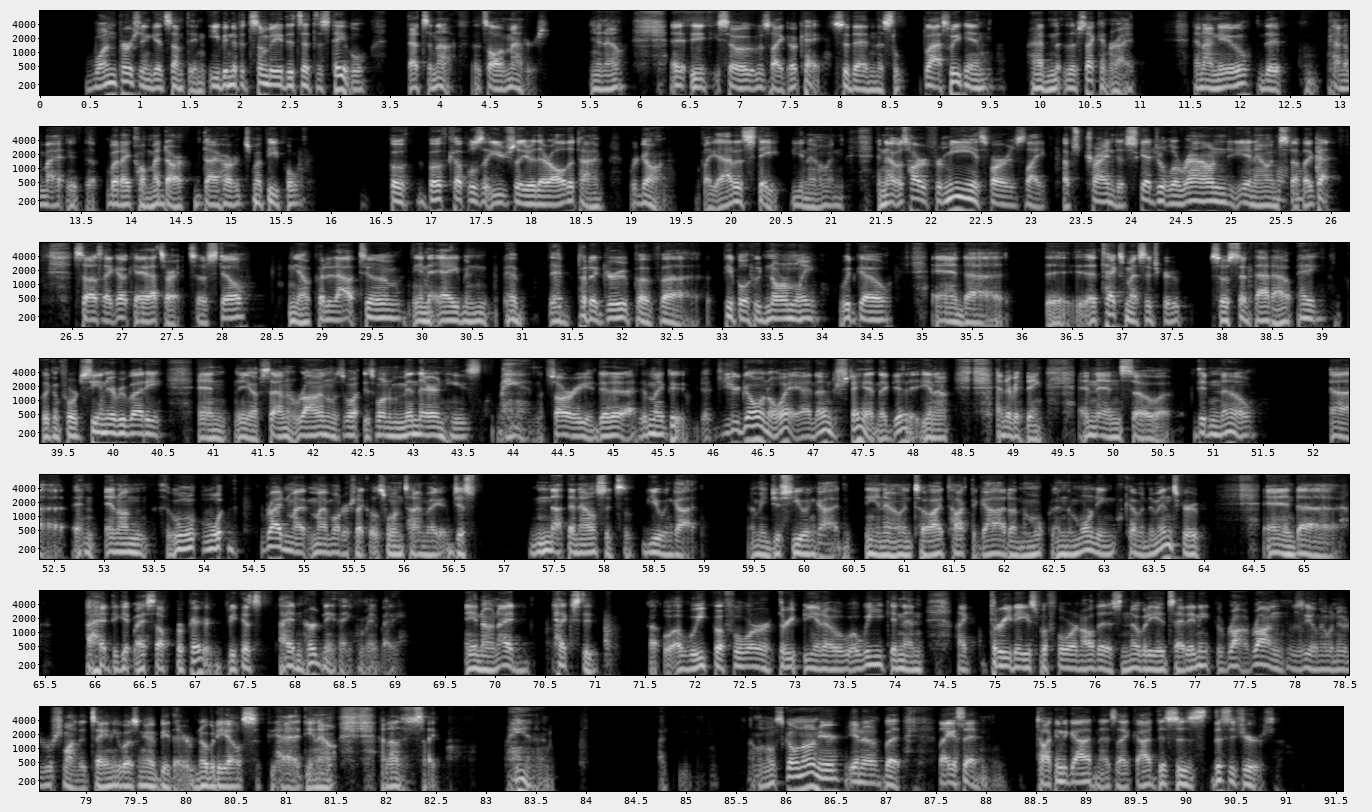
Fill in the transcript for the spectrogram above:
one person gets something, even if it's somebody that's at this table, that's enough. That's all that matters, you know? It- it- so it was like, okay. So then this last weekend, I had the second ride. And I knew that kind of my, what I call my dark diehards, my people, both, both couples that usually are there all the time were gone, like out of state, you know, and, and that was hard for me as far as like, I was trying to schedule around, you know, and stuff mm-hmm. like that. So I was like, okay, that's all right. So still, you know, put it out to them. And I even have had put a group of uh, people who normally would go and uh, a text message group. So sent that out. Hey, looking forward to seeing everybody. And you know, Silent Ron was one, is one of them in there, and he's man, I'm sorry and did it. I'm like, dude, you're going away. I understand. I get it. You know, and everything. And then so uh, didn't know. Uh, and and on w- w- riding my my motorcycles one time, I just nothing else. It's you and God. I mean, just you and God, you know. And so I talked to God on the in the morning coming to men's group, and uh, I had to get myself prepared because I hadn't heard anything from anybody, you know. And I had texted a, a week before, or three, you know, a week, and then like three days before, and all this. And nobody had said any. Ron, Ron was the only one who responded saying he wasn't going to be there. Nobody else had, you know. And I was just like, man, I, I don't know what's going on here, you know. But like I said, talking to God, and I was like, God, this is this is yours.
